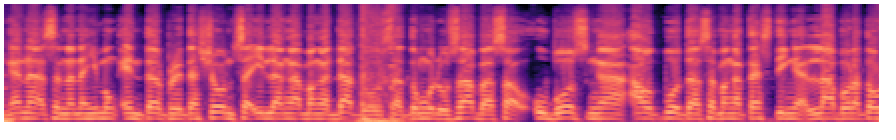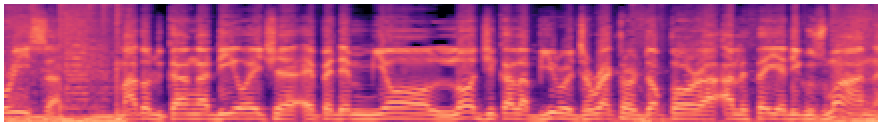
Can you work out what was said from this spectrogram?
nga na sa nanahimong interpretasyon sa ilang mga datos sa tungod usaba sa ubos nga output sa mga testing laboratories. Matod ka nga DOH Epidemiological Bureau Director Dr. Alethea Di Guzman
